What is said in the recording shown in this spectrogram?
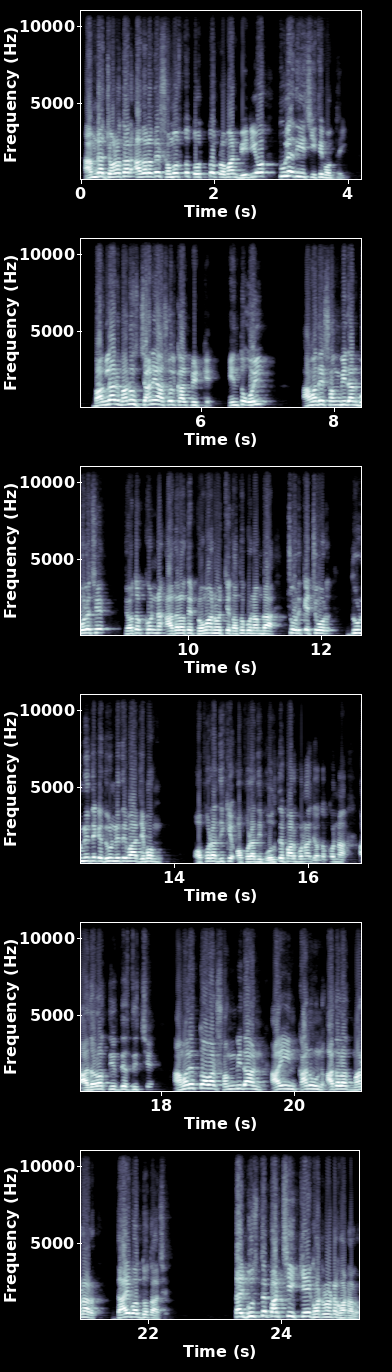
আমরা জনতার আদালতে সমস্ত তথ্য, প্রমাণ, ভিডিও তুলে দিয়েছি ইতিমধ্যেই। বাংলার মানুষ জানে আসল কালপিটকে কিন্তু ওই আমাদের সংবিধান বলেছে, যতক্ষণ না আদালতে প্রমাণ হচ্ছে, ততক্ষণ আমরা চোরকে চোর, দুর্নীতিকে দুর্নীতিবাজ এবং অপরাধীকে অপরাধী বলতে পারব না, যতক্ষণ না আদালত নির্দেশ দিচ্ছে। আমাদের তো আবার সংবিধান, আইন, কানুন, আদালত মানার দায়বদ্ধতা আছে। তাই বুঝতে পারছি কে ঘটনাটা ঘটালো।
